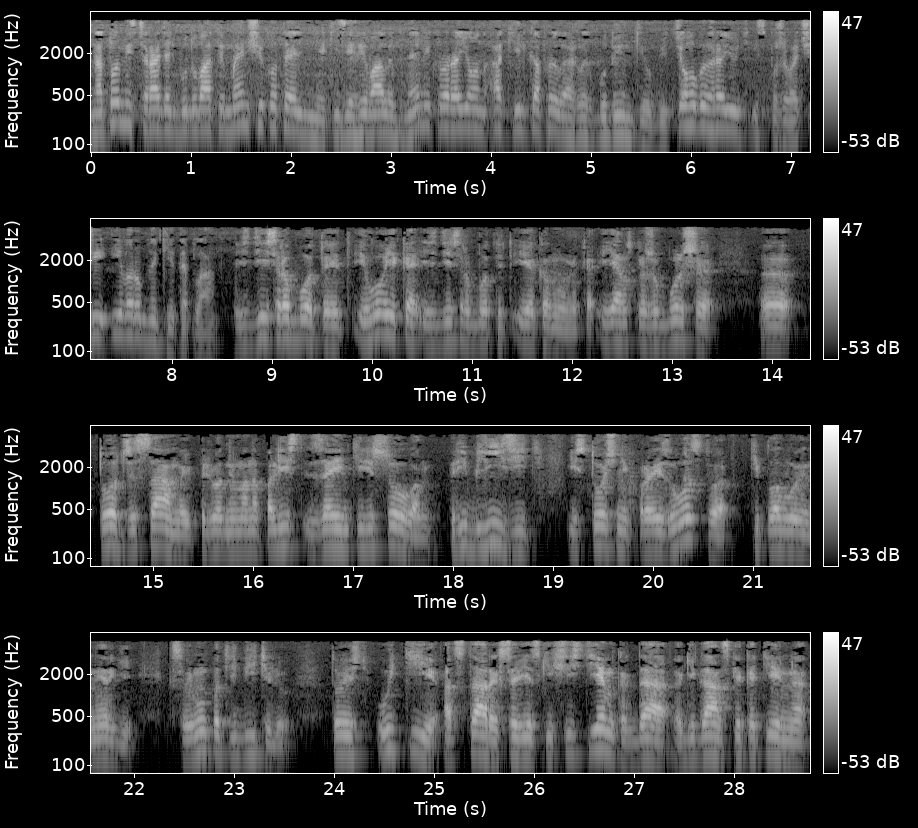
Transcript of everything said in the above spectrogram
Натомість радять будувати менші котельні, які зігрівали б не мікрорайон, а кілька прилеглих будинків. Від цього виграють і споживачі, і виробники тепла. И Здесь работает и логика, и здесь работает и экономика. И я вам скажу больше, э, тот же самый природный монополист заинтересован приблизить источник производства тепловой энергии к своему потребителю. То есть уйти от старых советских систем, когда гигантская котельная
